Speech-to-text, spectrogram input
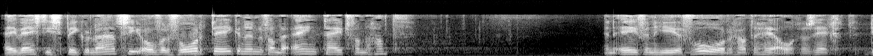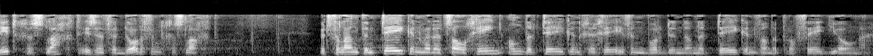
Hij wijst die speculatie over voortekenen van de eindtijd van de hand. En even hiervoor had hij al gezegd, dit geslacht is een verdorven geslacht. Het verlangt een teken, maar het zal geen ander teken gegeven worden dan het teken van de profeet Jona.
